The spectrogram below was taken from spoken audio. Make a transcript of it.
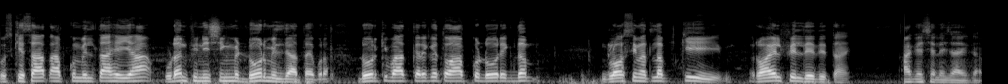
उसके साथ आपको मिलता है यहाँ वुडन फिनिशिंग में डोर मिल जाता है पूरा। डोर की बात करेंगे तो आपको डोर एकदम ग्लॉसी मतलब कि रॉयल फील दे देता है। आगे चले जाएगा।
